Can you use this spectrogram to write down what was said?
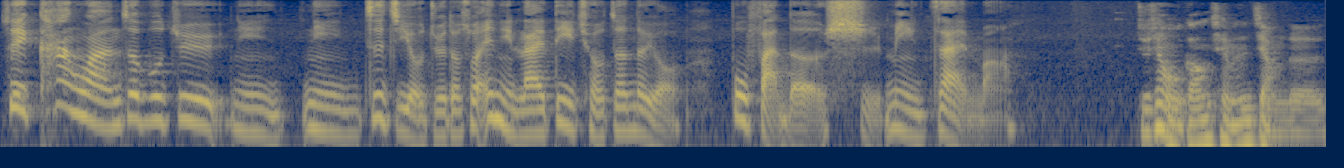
所以看完这部剧，你你自己有觉得说，哎，你来地球真的有不凡的使命在吗？就像我刚刚前面讲的，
